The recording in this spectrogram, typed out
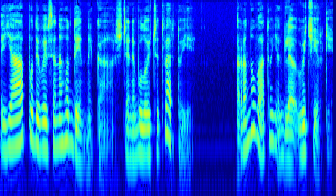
Я подивився на годинника, ще не було й четвертої. Ранувато, як для вечірки.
